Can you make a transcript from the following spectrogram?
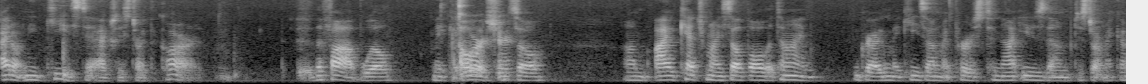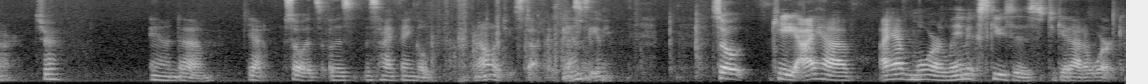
I don't need keys to actually start the car. The fob will make it Oh, work. sure. And so um, I catch myself all the time grabbing my keys of my purse to not use them to start my car. Sure. And um, yeah, so it's this this high fangled technology stuff is Fancy. So Katie, I have I have more lame excuses to get out of work.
